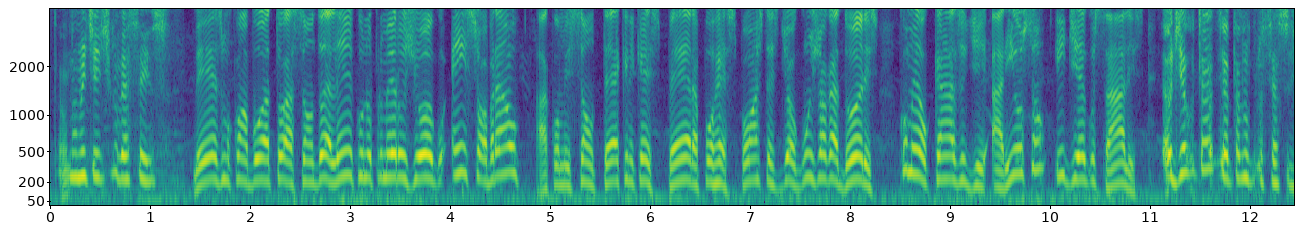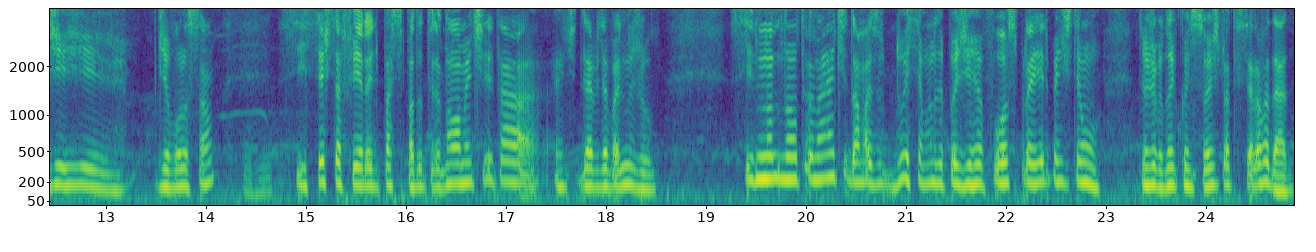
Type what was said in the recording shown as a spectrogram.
Então, normalmente a gente conversa isso. Mesmo com a boa atuação do elenco no primeiro jogo em Sobral, a comissão técnica espera por respostas de alguns jogadores, como é o caso de Arilson e Diego Sales. É, o Diego tá, já está no processo de, de evolução. Uhum. Se sexta-feira ele participar do treino, normalmente ele tá, a gente deve levar ele no jogo. Se não, não treinar, a gente dá mais duas semanas depois de reforço para ele, para a gente ter um, ter um jogador em condições para a terceira rodada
